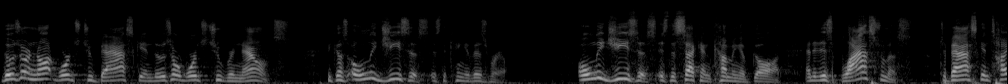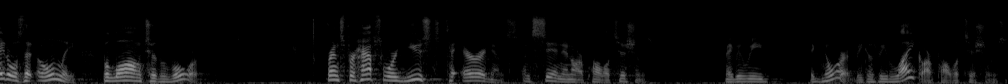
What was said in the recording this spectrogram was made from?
Those are not words to bask in, those are words to renounce, because only Jesus is the king of Israel. Only Jesus is the second coming of God. And it is blasphemous to bask in titles that only belong to the Lord. Friends, perhaps we're used to arrogance and sin in our politicians. Maybe we ignore it because we like our politicians.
